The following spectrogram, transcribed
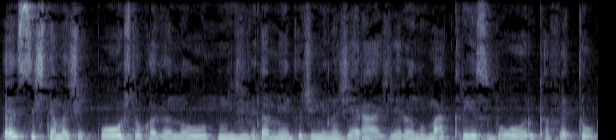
Esse sistema de imposto ocasionou um endividamento de Minas Gerais, gerando uma crise do ouro que afetou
